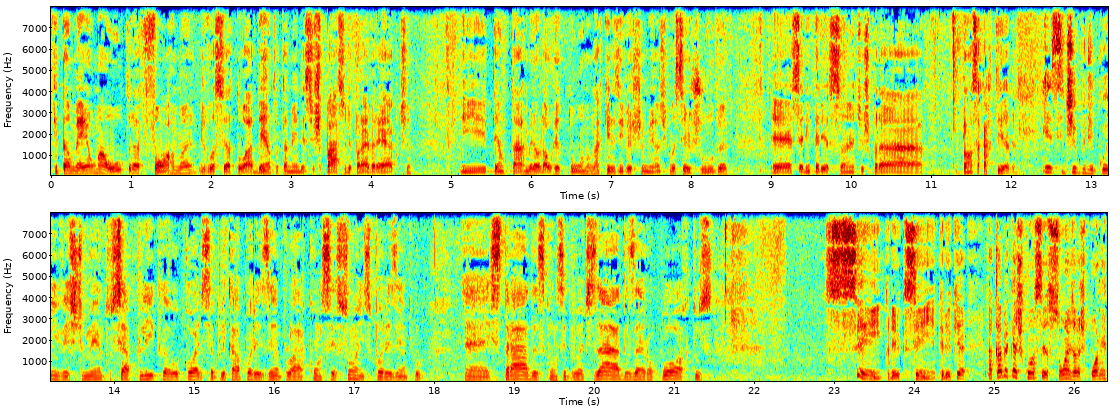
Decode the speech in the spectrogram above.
que também é uma outra forma de você atuar dentro também desse espaço de private equity e tentar melhorar o retorno naqueles investimentos que você julga é, serem interessantes para a nossa carteira. Esse tipo de co-investimento se aplica ou pode se aplicar, por exemplo, a concessões? Por exemplo, é, estradas que vão ser privatizadas, aeroportos? Sim, creio que sim. Creio que acaba que as concessões elas podem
